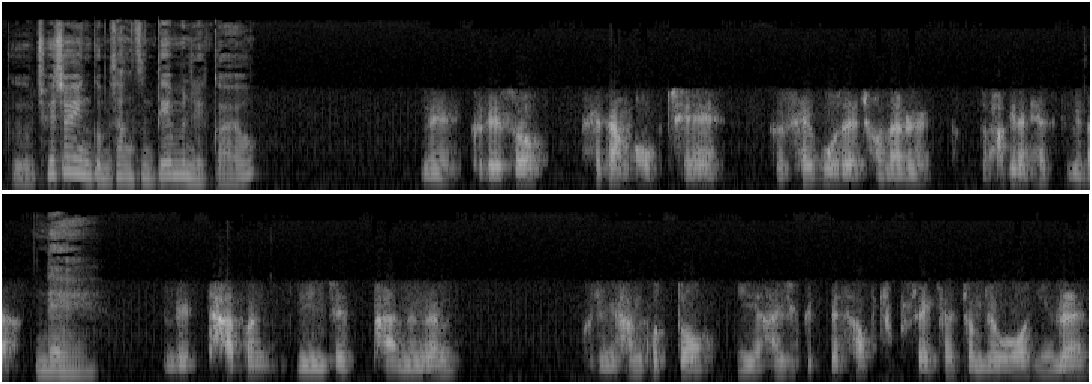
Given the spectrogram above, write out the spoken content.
그 최저임금 상승 때문일까요? 네, 그래서 해당 업체 그세 곳에 전화를 확인을 했습니다. 네. 근데 답은 이제 반응은 그 중에 한 곳도 이 한식 뷔페 사업 축소의 결정적 원인을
